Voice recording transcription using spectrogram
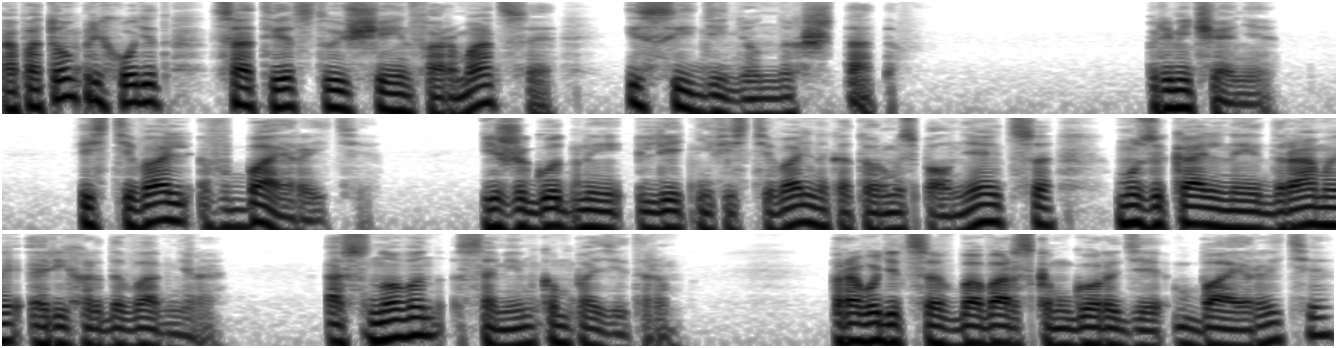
а потом приходит соответствующая информация из Соединенных Штатов. Примечание. Фестиваль в Байрейте. Ежегодный летний фестиваль, на котором исполняются музыкальные драмы Рихарда Вагнера. Основан самим композитором. Проводится в баварском городе Байрейте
